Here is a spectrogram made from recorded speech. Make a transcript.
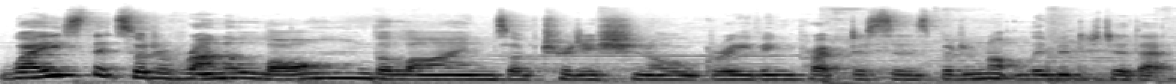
ways that sort of run along the lines of traditional grieving practices but are not limited to that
